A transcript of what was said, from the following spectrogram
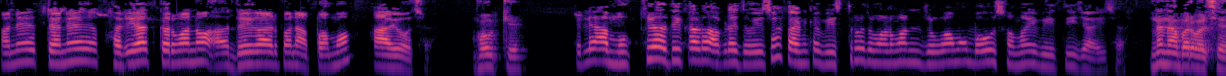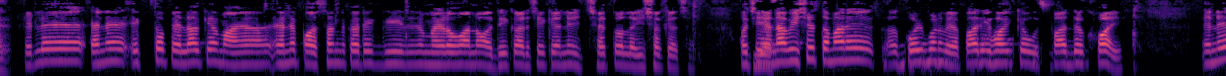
અને તેને ફરિયાદ કરવાનો અધિકાર પણ આપવામાં આવ્યો છે. ઓકે. એટલે આ મુખ્ય અધિકારો આપણે જોઈએ છે કારણ કે વિસ્તૃત વર્ણન જોવામાં બહુ સમય વીતી જાય છે. ના ના બરાબર છે. એટલે એને એક તો પેલા કે એને પસંદ કરી મેળવવાનો અધિકાર છે કે એની ઈચ્છે તો લઈ શકે છે. પછી એના વિશે તમારે કોઈ પણ વેપારી હોય કે ઉત્પાદક હોય એને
